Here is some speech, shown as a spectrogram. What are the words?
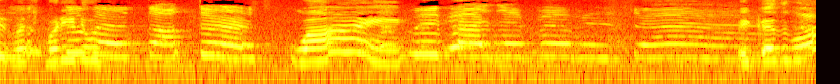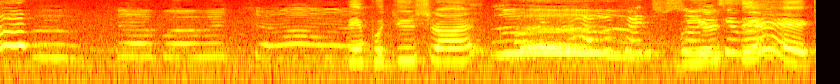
you what, what are you doing? Doctors. Why? Because the baby shot. Because what? They put you shot? Well, you're sick.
